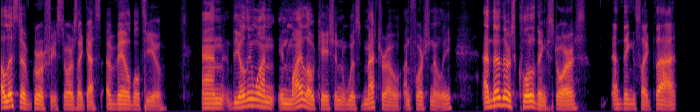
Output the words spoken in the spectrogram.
a list of grocery stores, I guess, available to you. And the only one in my location was Metro, unfortunately. And then there's clothing stores and things like that.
